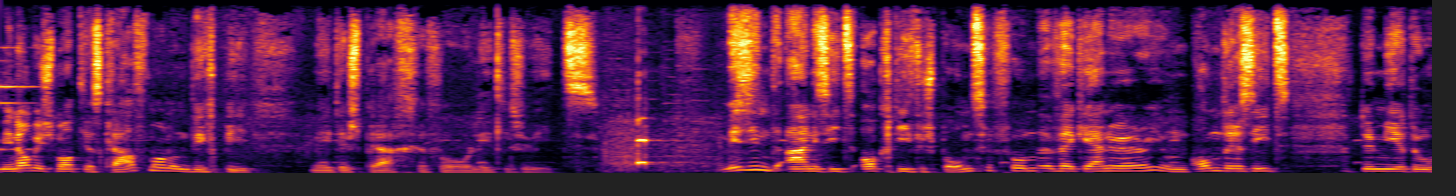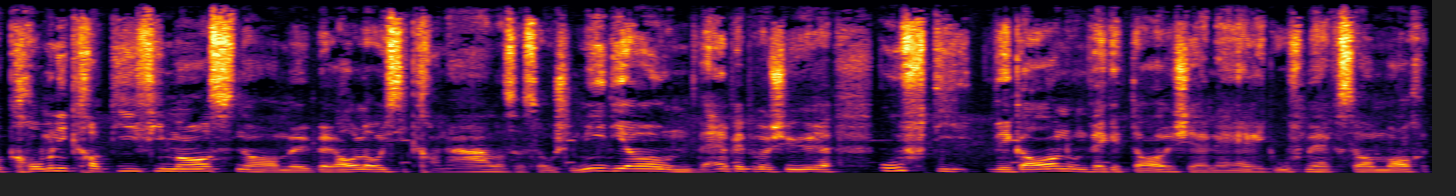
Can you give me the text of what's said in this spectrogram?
Mein Name ist Matthias Kaufmann und ich bin Mediensprecher von Little Schweiz. Wir sind einerseits aktive Sponsor vom Veganuary und andererseits tun wir durch kommunikative Massnahmen über alle unsere Kanäle, also Social Media und Werbebroschüren, auf die vegane und vegetarische Ernährung aufmerksam machen.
